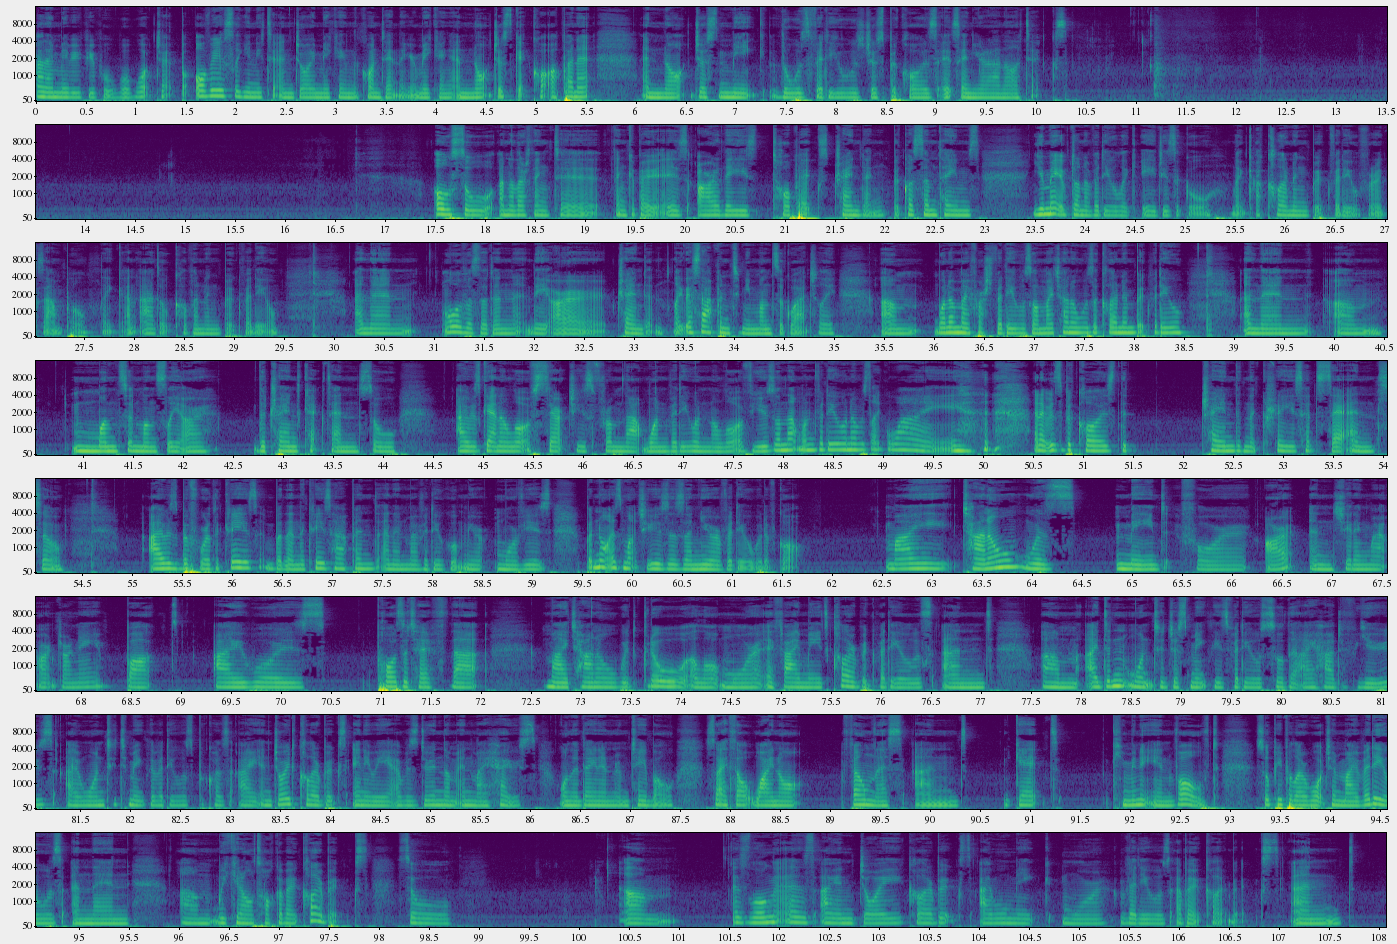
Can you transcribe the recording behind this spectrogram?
And then maybe people will watch it. But obviously, you need to enjoy making the content that you're making and not just get caught up in it and not just make those videos just because it's in your analytics. Also another thing to think about is are these topics trending? Because sometimes you might have done a video like ages ago like a colouring book video for example like an adult colouring book video. And then all of a sudden they are trending. Like this happened to me months ago actually. Um, one of my first videos on my channel was a colouring book video. And then um, months and months later the trend kicked in. So I was getting a lot of searches from that one video and a lot of views on that one video, and I was like, why? and it was because the trend and the craze had set in. So I was before the craze, but then the craze happened, and then my video got more, more views, but not as much views as a newer video would have got. My channel was made for art and sharing my art journey, but I was positive that my channel would grow a lot more if I made colour book videos and um, I didn't want to just make these videos so that I had views. I wanted to make the videos because I enjoyed colour books anyway. I was doing them in my house on the dining room table. So I thought, why not film this and get community involved so people are watching my videos and then um, we can all talk about colour books. So um, as long as I enjoy colour books, I will make more videos about colour books and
